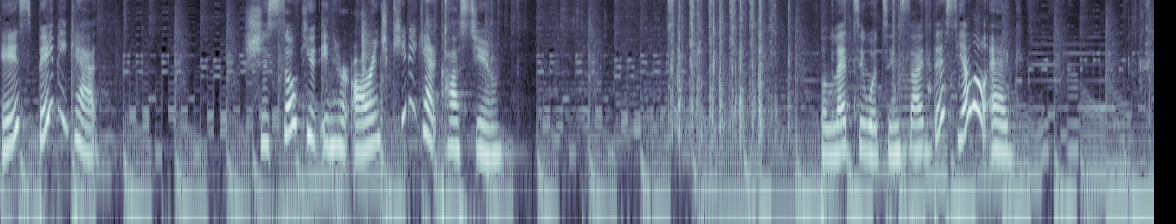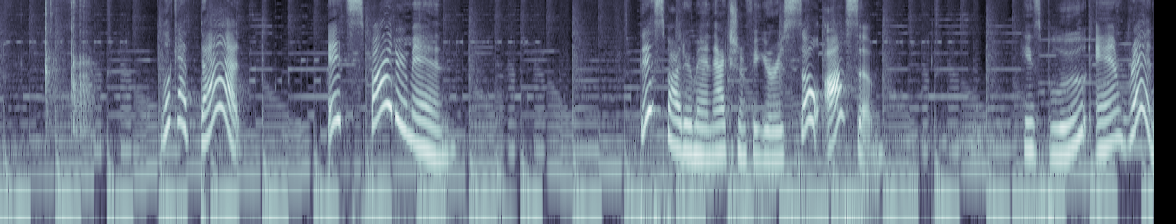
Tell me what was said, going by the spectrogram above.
is Baby Cat. She's so cute in her orange kitty cat costume. But let's see what's inside this yellow egg. Look at that! It's Spider-Man! This Spider-Man action figure is so awesome! He's blue and red.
